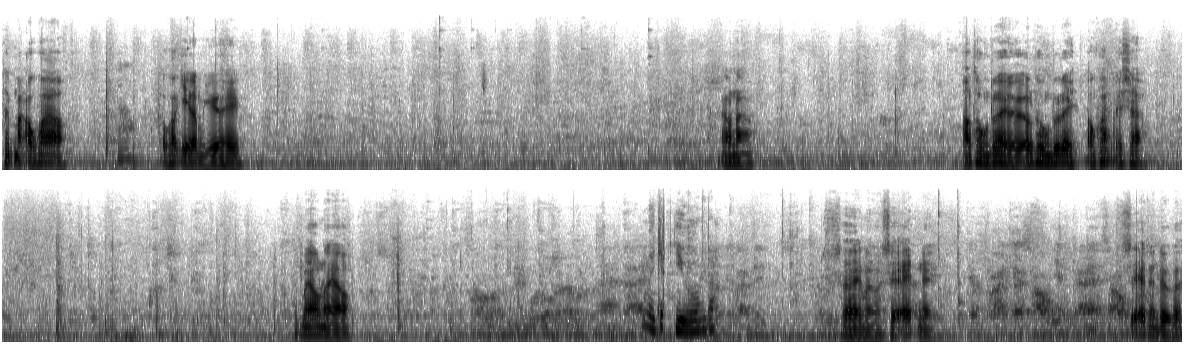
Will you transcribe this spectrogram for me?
Thích mặc áo khoác không? Không. Áo khoác gì làm gì vậy Hiền? Áo nào? Áo thun trước đây là áo thun trước đi Áo khoác để sao? Thích mấy áo này không? cái này chắc vừa không ta Size nào? Size S nè Size S này được á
